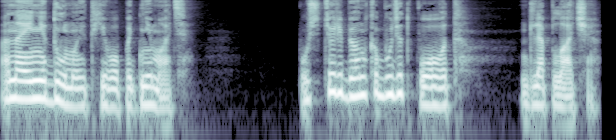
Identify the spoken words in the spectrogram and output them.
она и не думает его поднимать. Пусть у ребенка будет повод для плача.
